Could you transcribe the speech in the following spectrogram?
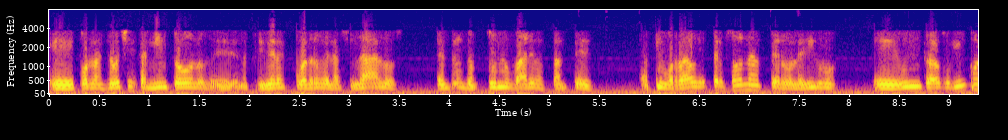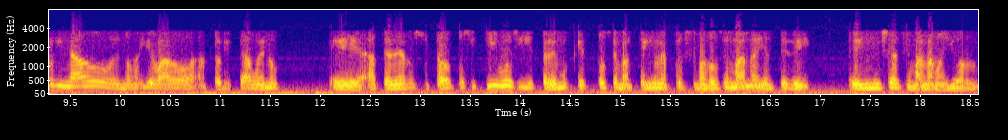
eh, por las noches también todos los de los primeros cuadros de la ciudad, los centros nocturnos, bares bastante atiborrados de personas, pero le digo, eh, un trabajo bien coordinado nos ha llevado hasta ahorita, bueno, eh, a tener resultados positivos y esperemos que esto se mantenga en las próximas dos semanas y antes de, iniciar la semana mayor.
